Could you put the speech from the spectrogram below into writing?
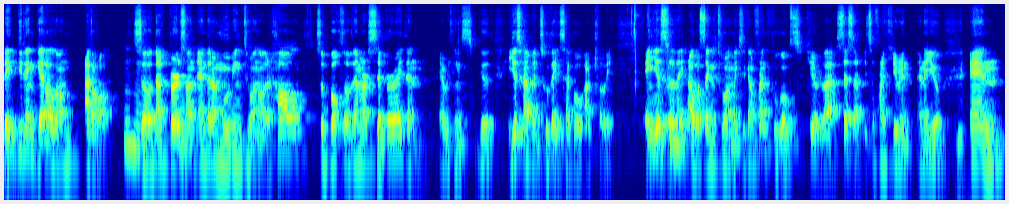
they didn't get along at all. Mhm. So that person ended up moving to another hall. So both of them are separate and everything's good. It just happened two days ago actually. And Mhm. yesterday I was talking to a Mexican friend who goes here, uh, Cesar. It's a friend here in NAU, and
